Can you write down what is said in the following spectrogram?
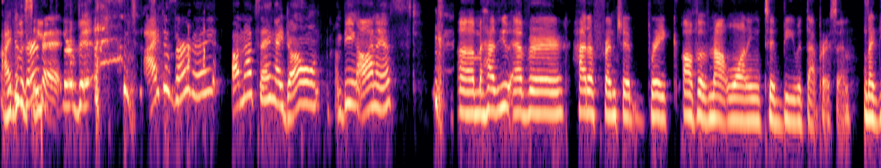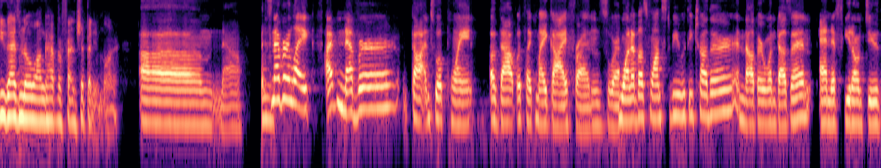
I I'm gonna say deserve it. deserve it. I deserve it. I'm not saying I don't. I'm being honest. um, have you ever had a friendship break off of not wanting to be with that person? Like you guys no longer have a friendship anymore. Um, no. It's never like I've never gotten to a point of that with like my guy friends where one of us wants to be with each other and the other one doesn't. And if you don't do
